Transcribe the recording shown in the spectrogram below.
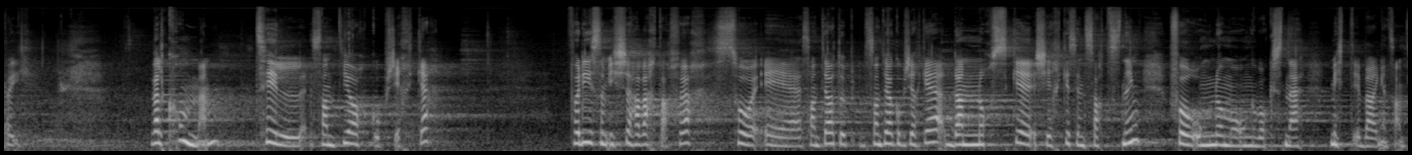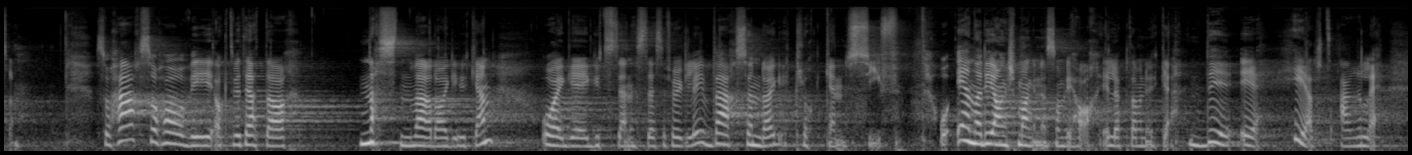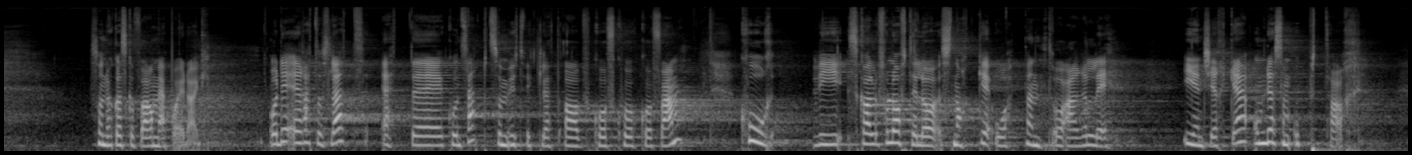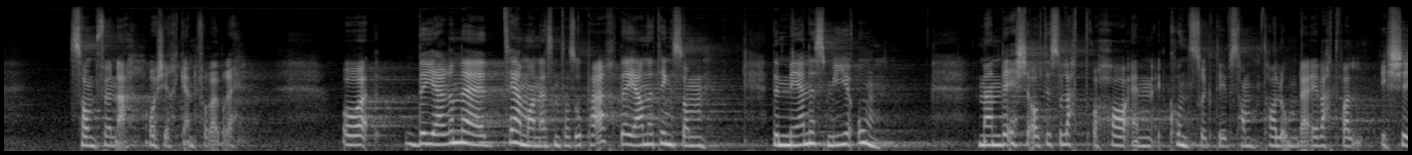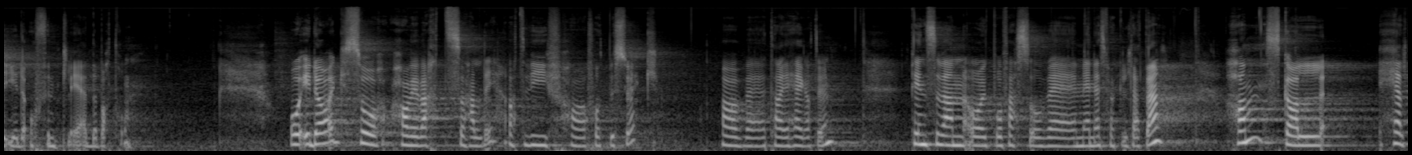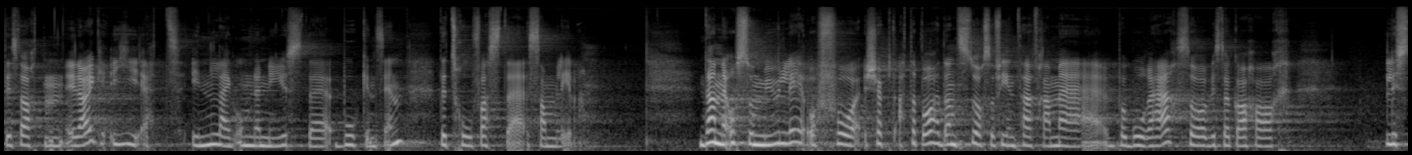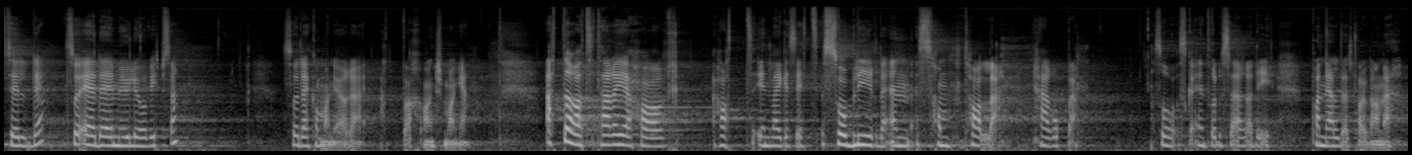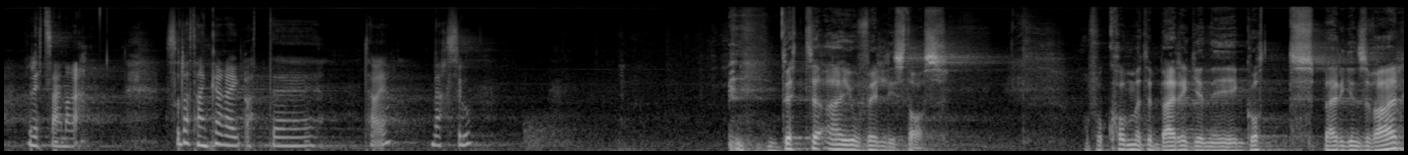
Oi. Velkommen til St. Jakob kirke. For de som ikke har vært her før, så er St. Jakob kirke Den norske kirke sin satsing for ungdom og unge voksne midt i Bergen sentrum. Så her så har vi aktiviteter nesten hver dag i uken. Og gudstjeneste selvfølgelig hver søndag klokken syv. Og en av de arrangementene som vi har i løpet av en uke, det er helt ærlig som dere skal få være med på i dag. Og Det er rett og slett et eh, konsept som er utviklet av KFK KFM, hvor vi skal få lov til å snakke åpent og ærlig i en kirke om det som opptar samfunnet og kirken for øvrig. Og det er gjerne Temaene som tas opp her, det er gjerne ting som det menes mye om. Men det er ikke alltid så lett å ha en konstruktiv samtale om det, i hvert fall ikke i det offentlige debattrom. Og i dag så har vi vært så heldige at vi har fått besøk av eh, Terje Hegertun, pinsevenn og professor ved Menighetsfakultetet. Han skal helt i starten i dag gi et innlegg om den nyeste boken sin, 'Det trofaste samlivet'. Den er også mulig å få kjøpt etterpå. Den står så fint her fremme på bordet her, så hvis dere har lyst til det, så er det mulig å vippse. Så det kan man gjøre etter arrangementet. Etter at Terje har hatt innlegget sitt, så blir det en samtale her oppe. Så skal jeg introdusere de paneldeltakerne litt seinere. Så da tenker jeg at eh, Terje, vær så god. Dette er jo veldig stas. Å få komme til Bergen i godt bergensvær.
